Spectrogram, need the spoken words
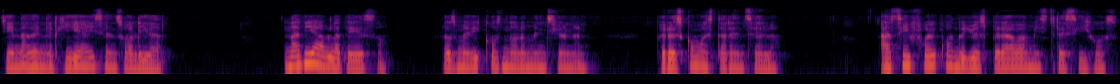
llena de energía y sensualidad. Nadie habla de eso, los médicos no lo mencionan, pero es como estar en celo. Así fue cuando yo esperaba a mis tres hijos.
